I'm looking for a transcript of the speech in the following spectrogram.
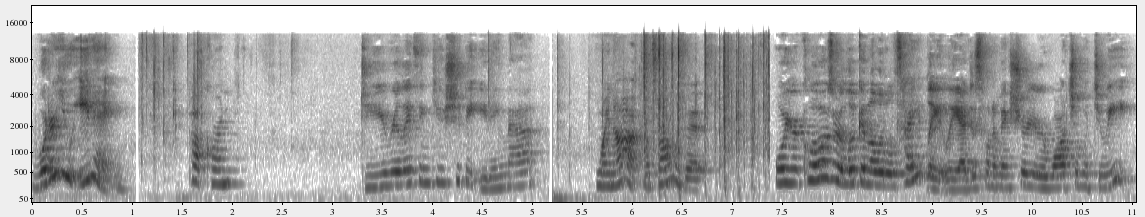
What are you eating? Popcorn. Do you really think you should be eating that? Why not? What's wrong with it? Well, your clothes are looking a little tight lately. I just want to make sure you're watching what you eat.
